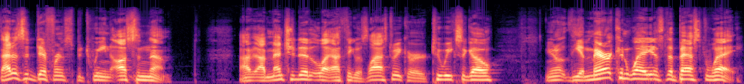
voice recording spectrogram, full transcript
That is the difference between us and them. I, I mentioned it, I think it was last week or two weeks ago. You know, the American way is the best way.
